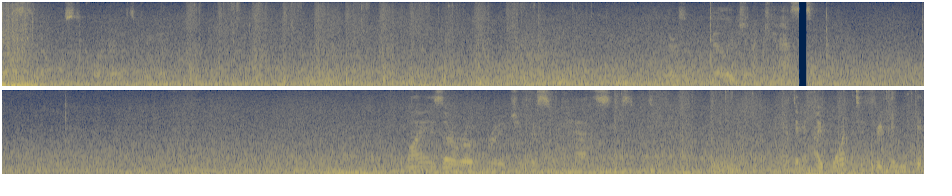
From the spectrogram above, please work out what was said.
Yes, almost a quarter, that's pretty good. There's a village and a castle. Why is there a rope bridge if this path seems to God damn it, I want to freaking get...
